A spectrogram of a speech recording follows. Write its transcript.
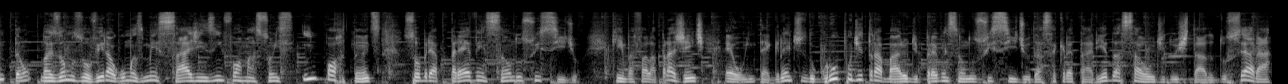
Então, nós vamos ouvir algumas mensagens e informações importantes sobre a prevenção do suicídio. Quem vai falar pra gente é o integrante do Grupo de Trabalho de Prevenção do Suicídio da Secretaria da Saúde do Estado do Ceará,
